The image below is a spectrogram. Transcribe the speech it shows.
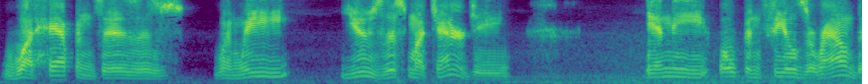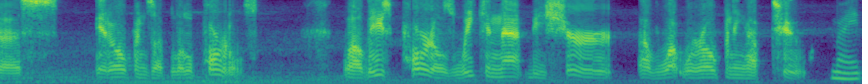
What happens is, is when we use this much energy in the open fields around us, it opens up little portals. Well, these portals, we cannot be sure of what we're opening up to. Right.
